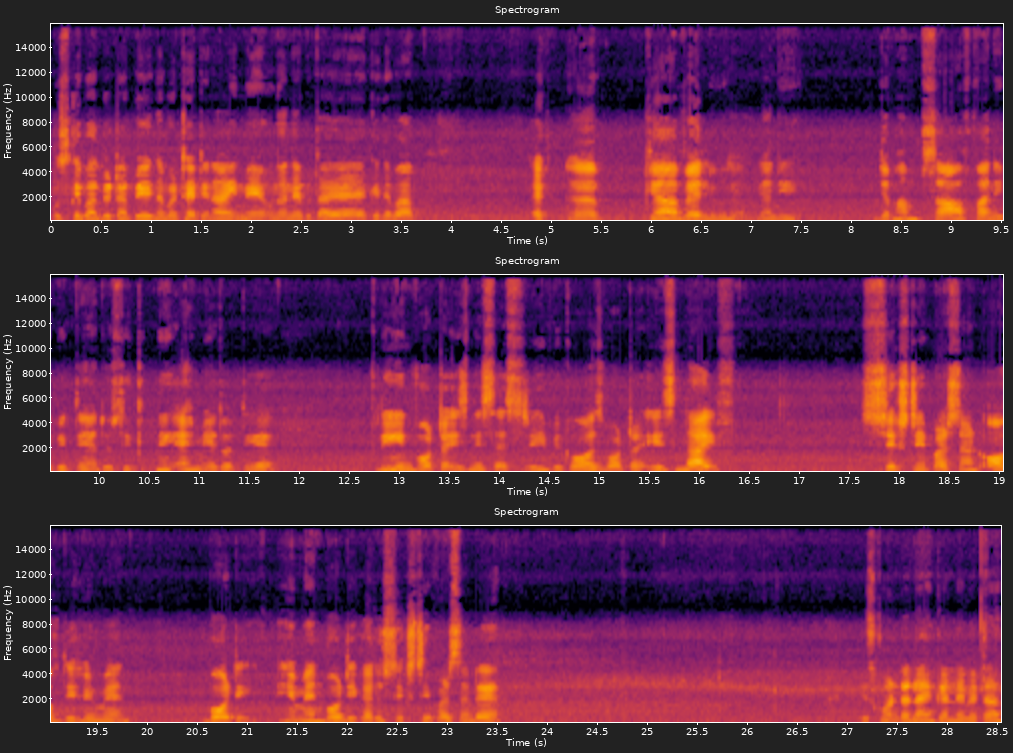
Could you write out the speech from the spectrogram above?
उसके बाद बेटा, पेज नंबर थर्टी नाइन में उन्होंने बताया है कि जब आप एक, क्या वैल्यू है? यानी जब हम साफ़ पानी पीते हैं तो उसकी कितनी अहमियत होती है? Clean water is necessary because water is life sixty percent of the human body human body का जो सिक्सटी परसेंट है इसको अंडरलाइन कर ले बेटा.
